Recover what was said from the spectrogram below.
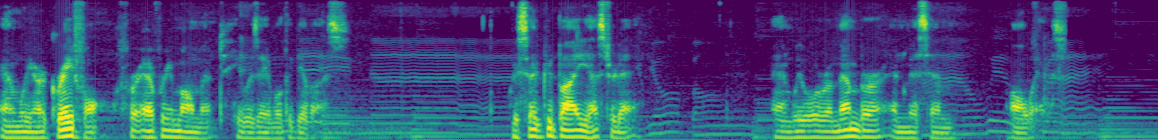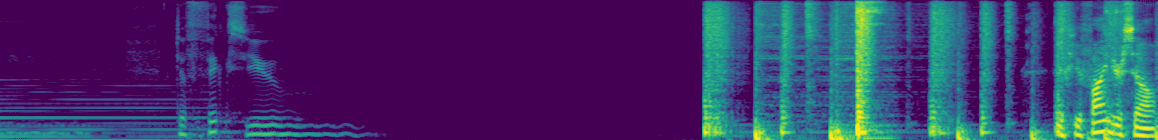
and we are grateful for every moment he was able to give us. We said goodbye yesterday, and we will remember and miss him always. To fix you. If you find yourself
